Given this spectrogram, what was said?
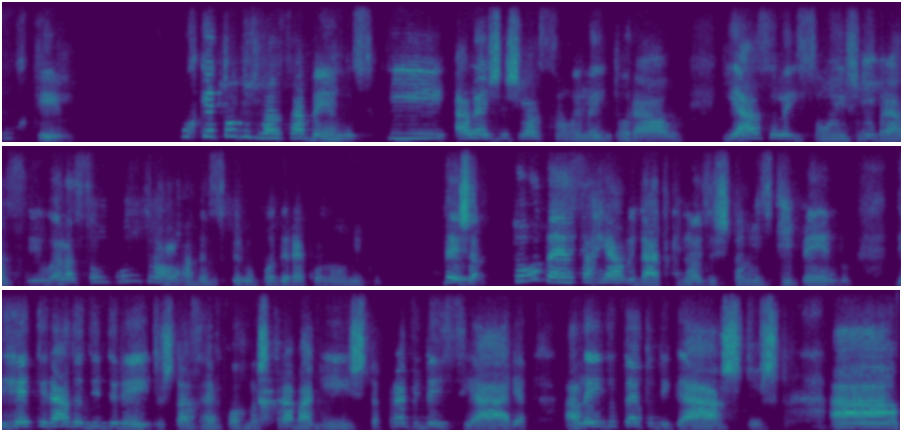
Por quê? Porque todos nós sabemos que a legislação eleitoral e as eleições no Brasil, elas são controladas pelo poder econômico. Veja, toda essa realidade que nós estamos vivendo, de retirada de direitos das reformas trabalhista, previdenciária, a lei do teto de gastos, a,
